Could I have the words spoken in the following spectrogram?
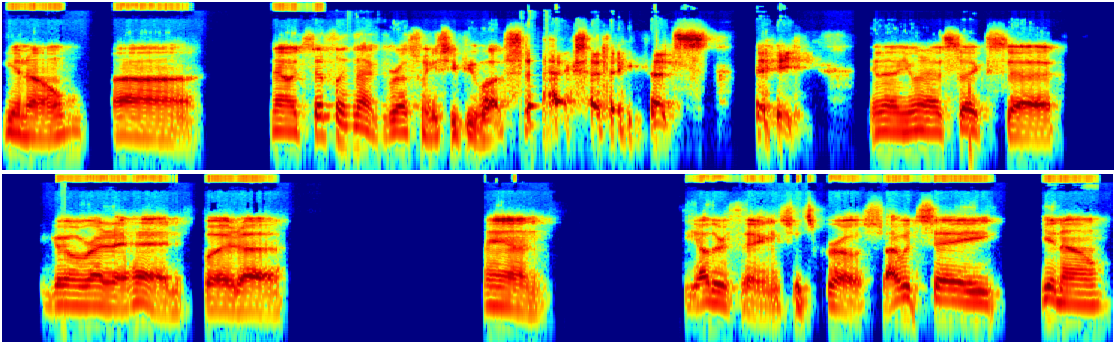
you know? Uh, now, it's definitely not gross when you see people have sex. I think that's, hey, you know, you want to have sex, uh, go right ahead. But, uh, man, the other things, it's gross. I would say, you know,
